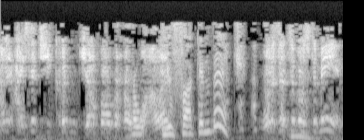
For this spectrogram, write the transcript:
I, I said she couldn't jump over her Her- wallet. You fucking bitch. What is that supposed to mean?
